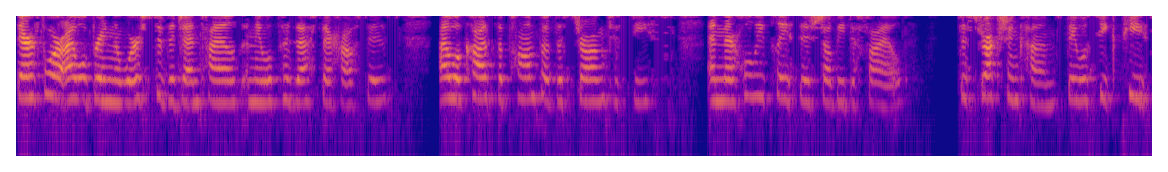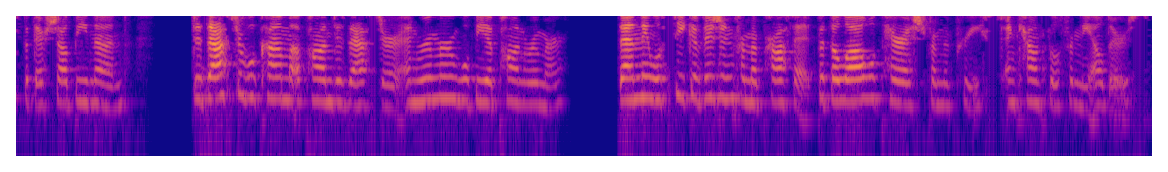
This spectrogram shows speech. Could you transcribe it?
Therefore I will bring the worst of the Gentiles, and they will possess their houses. I will cause the pomp of the strong to cease, and their holy places shall be defiled. Destruction comes, they will seek peace, but there shall be none. Disaster will come upon disaster, and rumor will be upon rumor. Then they will seek a vision from a prophet, but the law will perish from the priest, and counsel from the elders.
